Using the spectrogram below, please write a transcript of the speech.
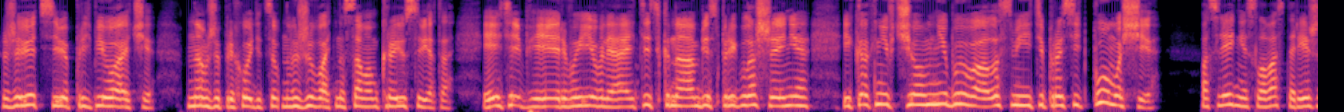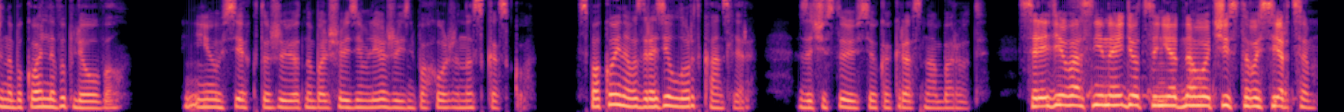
живете себе припеваючи. Нам же приходится выживать на самом краю света. И теперь вы являетесь к нам без приглашения и, как ни в чем не бывало, смеете просить помощи. Последние слова старейшина буквально выплевывал. «Не у всех, кто живет на большой земле, жизнь похожа на сказку», — спокойно возразил лорд-канцлер. «Зачастую все как раз наоборот. Среди вас не найдется ни одного чистого сердцем!»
